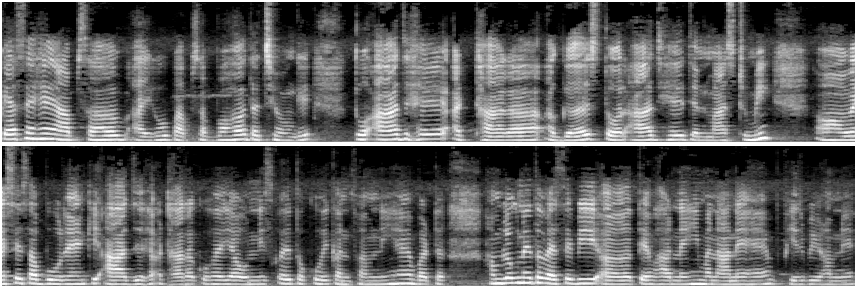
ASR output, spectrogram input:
कैसे हैं आप सब? आई होप आप सब बहुत अच्छे होंगे। तो आज है 18 अगस्त और आज है जन्माष्टमी। वैसे सब बोल रहे हैं कि आज 18 को है या 19 को है तो कोई कंफर्म नहीं है बट हम लोग ने तो वैसे भी त्यौहार नहीं मनाने हैं। फिर भी हमने,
